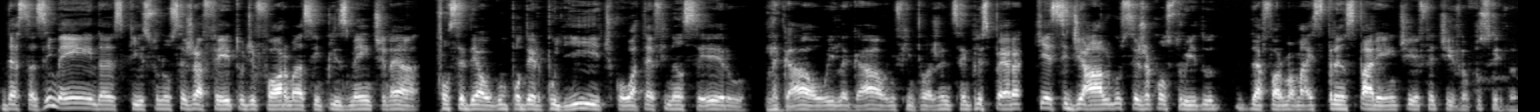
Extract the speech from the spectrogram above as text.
dessas emendas, que isso não seja feito de forma simplesmente né, a conceder algum poder político ou até financeiro, legal ilegal, enfim. Então a gente sempre espera que esse diálogo seja construído da forma mais transparente e efetiva possível.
